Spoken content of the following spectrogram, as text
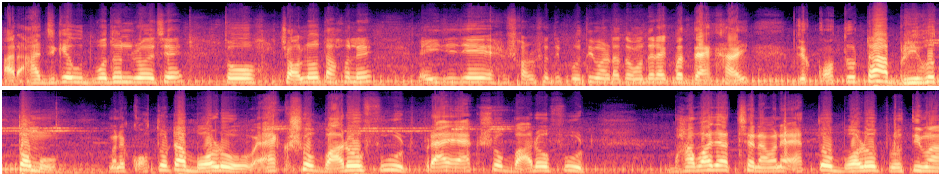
আর আজকে উদ্বোধন রয়েছে। তো চলো তাহলে এই যে যে সরস্বতী প্রতিমাটা তোমাদের একবার দেখাই, যে কতটা বৃহত্তম মানে কতটা বড়, একশো বারো ফুট, প্রায় একশো বারো ফুট। ভাবা যাচ্ছে না মানে এত বড় প্রতিমা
